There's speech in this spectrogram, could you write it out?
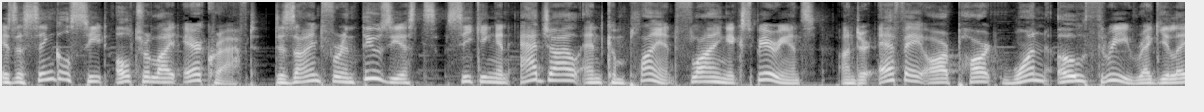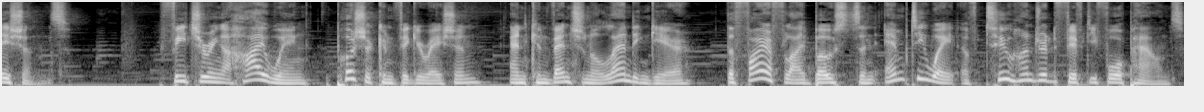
is a single-seat ultralight aircraft designed for enthusiasts seeking an agile and compliant flying experience under FAR Part 103 regulations. Featuring a high wing, pusher configuration, and conventional landing gear, the Firefly boasts an empty weight of 254 pounds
